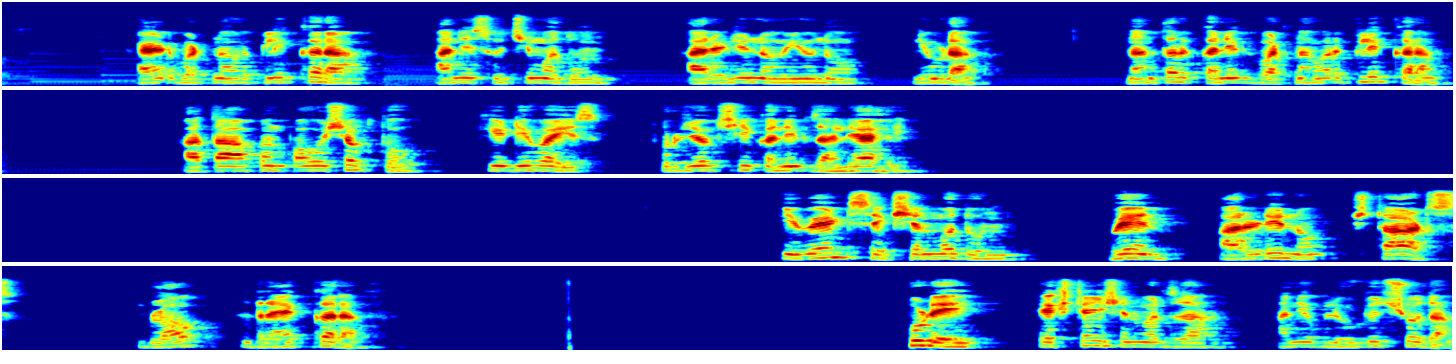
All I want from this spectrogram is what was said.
ॲड बटनावर क्लिक करा आणि सूचीमधून आर्डिनो युनो निवडा. नंतर कनेक्ट बटनावर क्लिक करा. आता आपण पाहू शकतो की डिव्हाइस प्रोजेक्टशी कनेक्ट झाले आहे. Event सेक्शनमधून when Arduino starts block drag करा. पुढे एक्सटेन्शनवर जा आणि ब्लूटूथ शोधा.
